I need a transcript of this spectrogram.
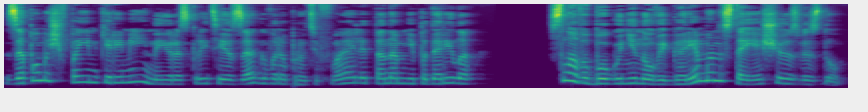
За помощь в поимке Ремейна и раскрытие заговора против Вайлет она мне подарила, слава богу, не новый гарем, а настоящую звезду.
